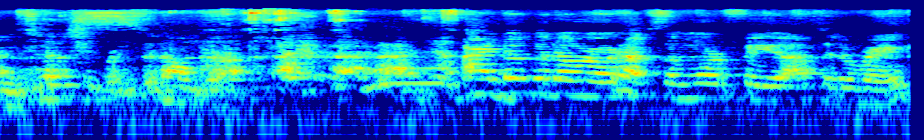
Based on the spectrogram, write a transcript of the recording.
until she brings it home, girl. All right, don't go nowhere. We'll have some more for you after the break.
